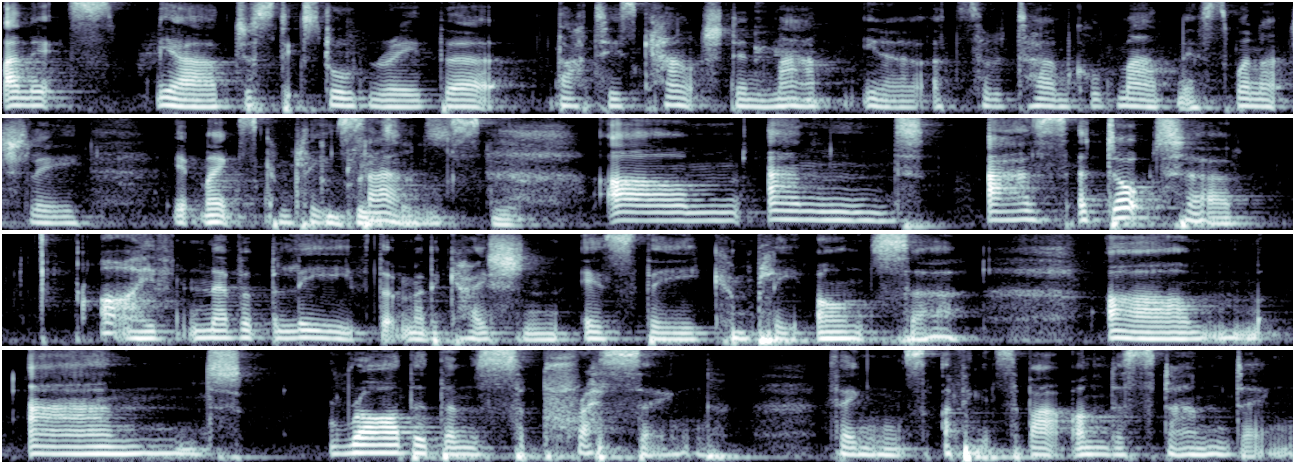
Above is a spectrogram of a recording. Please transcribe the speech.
and it's, yeah, just extraordinary that that is couched in mad, you know, a sort of term called madness, when actually it makes complete, Complete sense. sense, yeah. Um, and as a doctor, I've never believed that medication is the complete answer. Um, and rather than suppressing things, I think it's about understanding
